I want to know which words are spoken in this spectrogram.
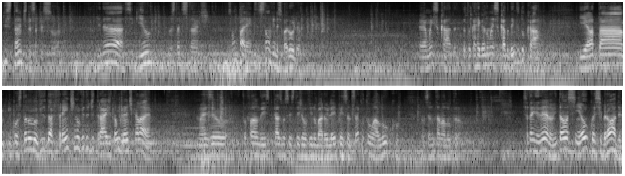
distante dessa pessoa. A vida seguiu e você está distante. Só um parênteses, estão ouvindo esse barulho? É uma escada. Eu estou carregando uma escada dentro do carro e ela tá encostando no vidro da frente e no vidro de trás, de tão grande que ela é. Mas eu tô falando isso caso você esteja ouvindo barulho aí pensando, será que eu tô maluco? Não, você não tá maluco não. Você tá entendendo? Então assim, eu com esse brother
